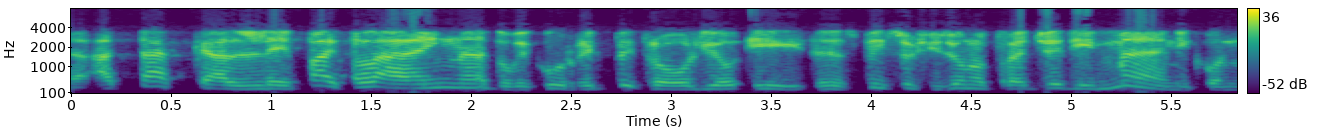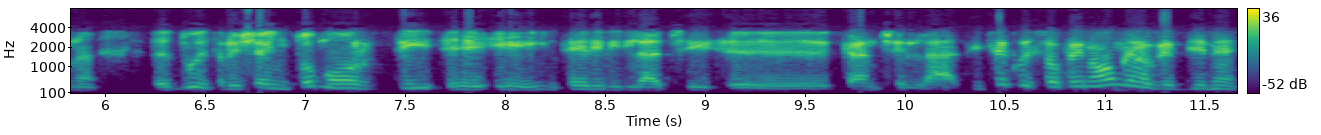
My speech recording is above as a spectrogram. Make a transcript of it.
attacca le pipeline dove corre il petrolio e eh, spesso ci sono tragedie immani con eh, 200-300 morti e, e interi villaggi eh, cancellati. C'è questo fenomeno che viene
